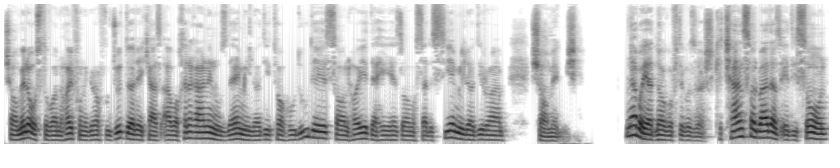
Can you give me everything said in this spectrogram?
شامل استوانه های فونوگراف وجود داره که از اواخر قرن 19 میلادی تا حدود سالهای دهه 1930 میلادی رو هم شامل میشه. نباید ناگفته گذاشت که چند سال بعد از ادیسون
